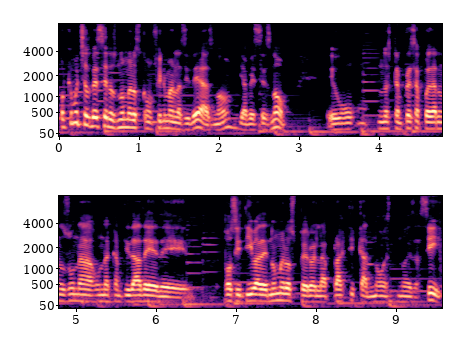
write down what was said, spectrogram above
porque muchas veces los números confirman las ideas, ¿no? Y a veces no. Eh, nuestra empresa puede darnos una, cantidad de, positiva de números, pero en la práctica no es, no es así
